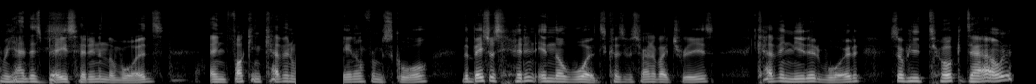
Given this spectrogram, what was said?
we had this base hidden in the woods, and fucking Kevin came home from school. The base was hidden in the woods because it was surrounded by trees. Kevin needed wood, so he took down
